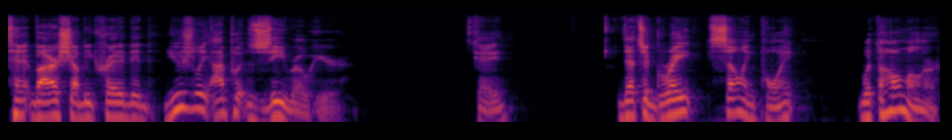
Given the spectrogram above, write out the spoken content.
Tenant buyer shall be credited. Usually I put zero here. Okay. That's a great selling point with the homeowner.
